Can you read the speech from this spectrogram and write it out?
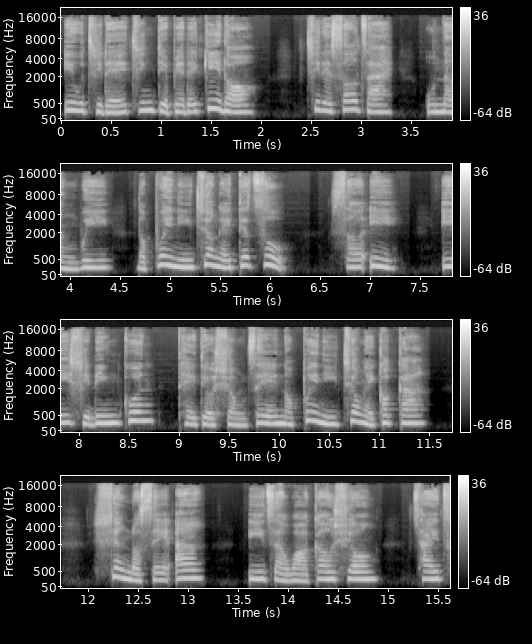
伊有一个真特别的记录。这个所在有两位诺贝尔奖的得主，所以伊是人均摕到上济诺贝尔奖的国家。圣罗西亚伊在外交上采取。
